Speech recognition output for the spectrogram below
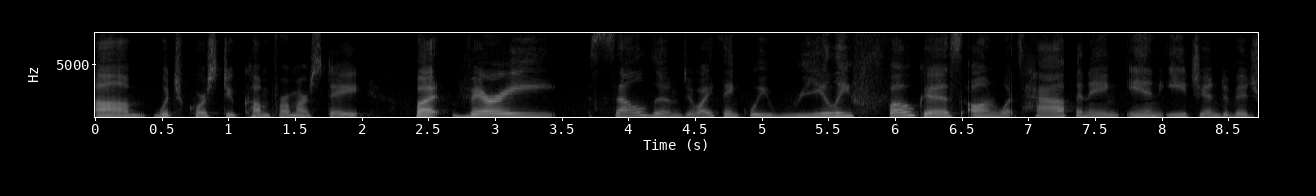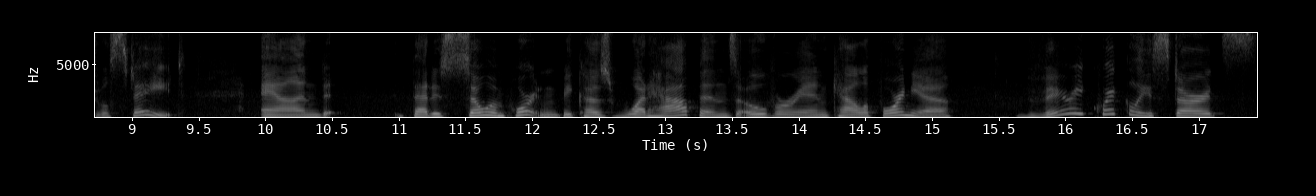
um, which of course do come from our state, but very seldom do I think we really focus on what's happening in each individual state. And that is so important because what happens over in California very quickly starts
